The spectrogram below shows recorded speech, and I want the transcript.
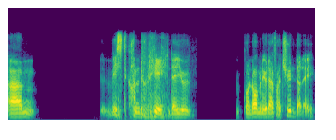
Um, visst kan du bli. Det är ju kondomen är ju där för att skydda dig.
